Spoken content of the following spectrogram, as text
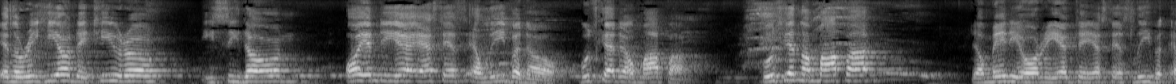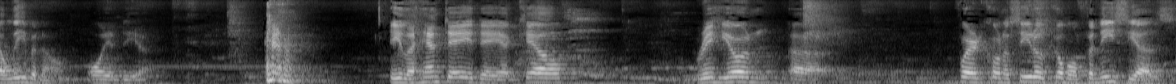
en la región de Tiro y Sidón. Hoy en día este es el Líbano. Busquen el mapa. Busquen el mapa del Medio Oriente. Este es el Líbano hoy en día. y la gente de aquel región uh, fueron conocidos como fenicias.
